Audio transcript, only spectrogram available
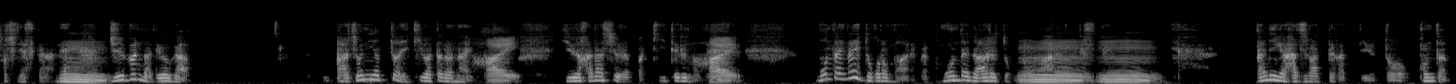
都市ですからね、うん、十分な量が場所によっては行き渡らないという話をやっぱ聞いてるので、はい、問題ないところもあれば、問題のあるところもあるんですね。何が始まったかっていうと、今度は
